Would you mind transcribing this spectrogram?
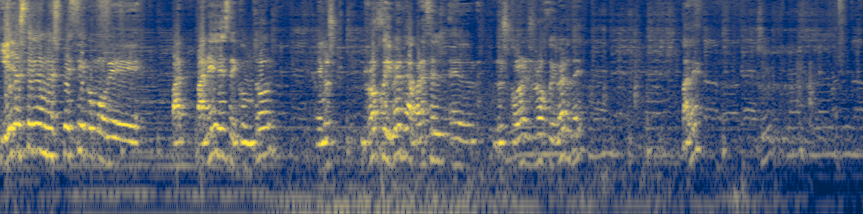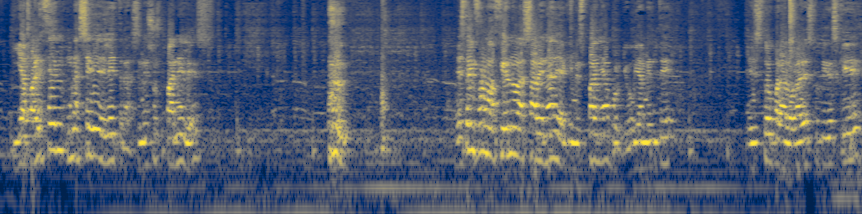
Y ellos tienen una especie como de paneles de control. En los rojo y verde aparecen los colores rojo y verde ¿vale? Y aparecen una serie de letras en esos paneles. Esta información no la sabe nadie aquí en España porque obviamente esto para lograr esto tienes que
